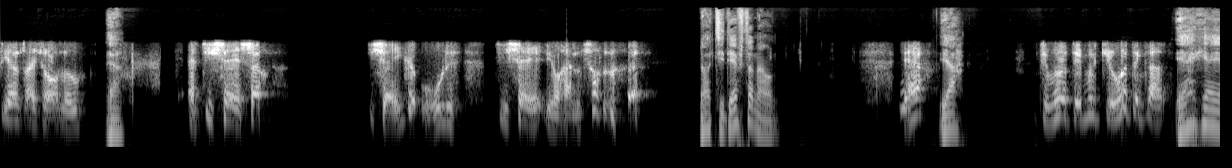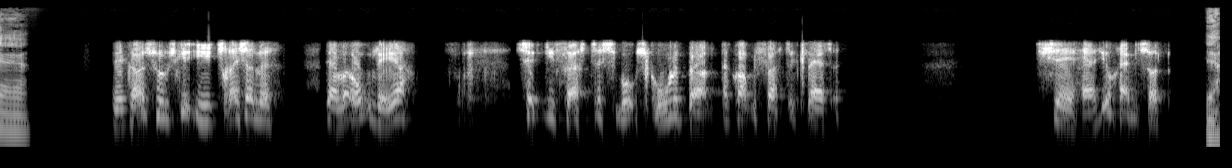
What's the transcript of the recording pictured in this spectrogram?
54 år nu. Ja. At de sagde så, de sagde ikke Ole, de sagde Johansson. Nå, dit efternavn. ja, Ja, det var det, man gjorde dengang. ja, ja, ja, ja. Jeg kan også huske i 60'erne, da jeg var ung lærer, selv de første små skolebørn, der kom i første klasse, sagde herr Johansson. Ja.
